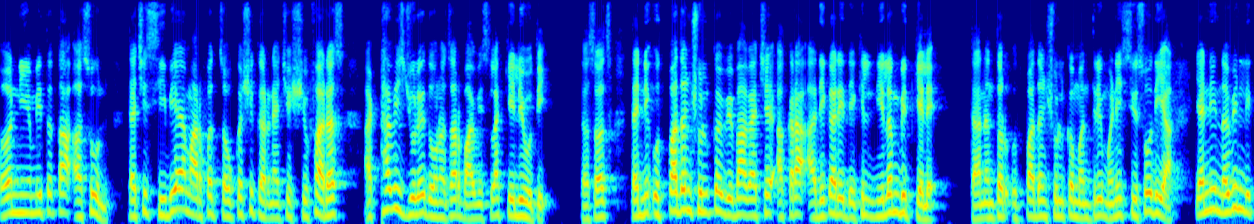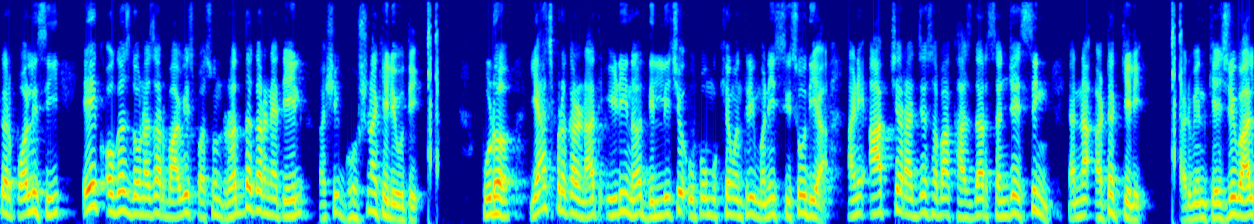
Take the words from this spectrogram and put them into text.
अनियमितता असून त्याची सीबीआय मार्फत चौकशी करण्याची शिफारस अठ्ठावीस जुलै दोन हजार बावीसला केली होती. तसंच त्यांनी उत्पादन शुल्क विभागाचे अकरा अधिकारी देखील निलंबित केले. त्यानंतर उत्पादन शुल्क मंत्री मनीष सिसोदिया यांनी नवीन लिकर पॉलिसी एक ऑगस्ट दोन हजार बावीसपासून रद्द करण्यात येईल अशी घोषणा केली होती. पुढं याच प्रकरणात ईडीनं दिल्लीचे उपमुख्यमंत्री मनीष सिसोदिया आणि आपचे राज्यसभा खासदार संजय सिंग यांना अटक केली. अरविंद केजरीवाल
